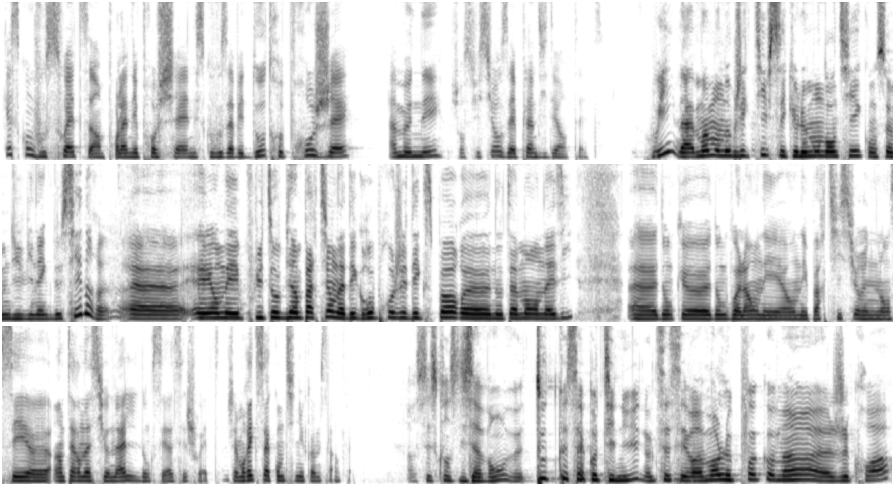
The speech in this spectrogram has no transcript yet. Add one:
Qu'est-ce qu'on vous souhaite hein, pour l'année prochaine? Est-ce que vous avez d'autres projets à mener? J'en suis sûre, vous avez plein d'idées en tête. Oui, bah, moi mon objectif c'est que le monde entier consomme du vinaigre de cidre euh, et on est plutôt bien parti. On a des gros projets d'export, euh, notamment en Asie. Euh, donc, donc voilà, on est, on est parti sur une lancée internationale, donc c'est assez chouette. J'aimerais que ça continue comme ça en fait. C'est ce qu'on se disait avant, on veut tout que ça continue. Donc ça, c'est vraiment le point commun, je crois.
